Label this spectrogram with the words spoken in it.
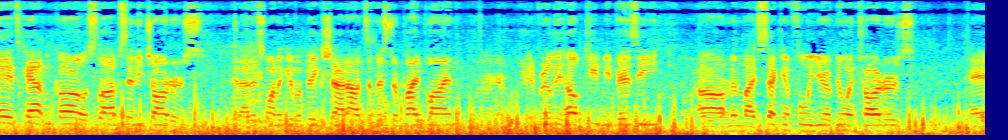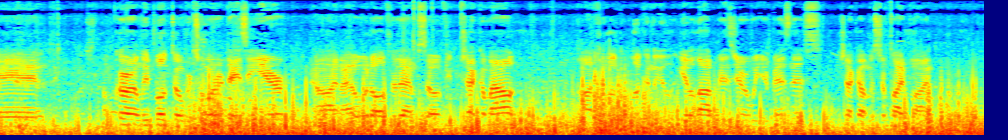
Hey, it's Captain Carl with Slob City Charters, and I just want to give a big shout out to Mr. Pipeline. It really helped keep me busy. Um, in my second full year of doing charters, and I'm currently booked over 200 days a year, uh, and I owe it all to them. So if you check them out, uh, if you're looking to get a lot busier with your business, check out Mr. Pipeline.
